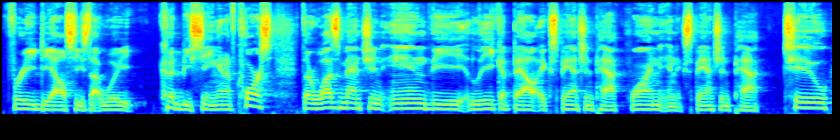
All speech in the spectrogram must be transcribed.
free DLCs that we could be seeing. And of course, there was mention in the leak about expansion pack 1 and expansion pack 2.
